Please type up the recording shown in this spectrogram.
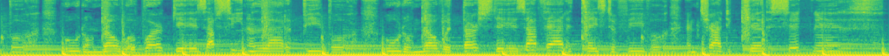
people who don't know what work is. I've seen a lot of people who don't know what thirst is. I've had a taste of evil and tried to cure the sickness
